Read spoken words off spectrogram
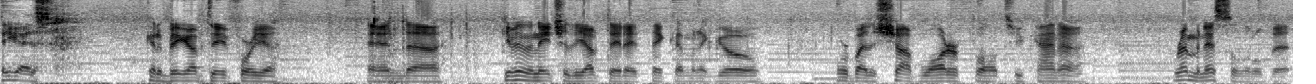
Hey guys, got a big update for you. And uh, given the nature of the update, I think I'm gonna go over by the shop waterfall to kind of reminisce a little bit.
